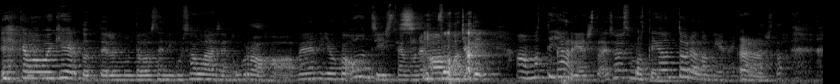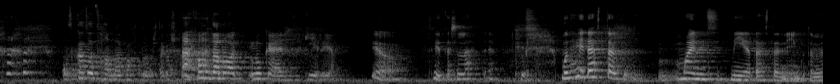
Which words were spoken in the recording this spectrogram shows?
Ehkä mä voin kertoa teille mun tällaisen niin kuin salaisen urahaaveen, joka on siis semmoinen ammatti, ammattijärjestäjä. Se olisi musta Okei. ihan todella mielenkiintoista. Mutta katsotaan tapahtuuko sitä, koska mä haluan lukea sen kirjan. Joo, siitä se lähtee. Mutta hei tästä, kun mainitsit Mia tästä niin kuin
